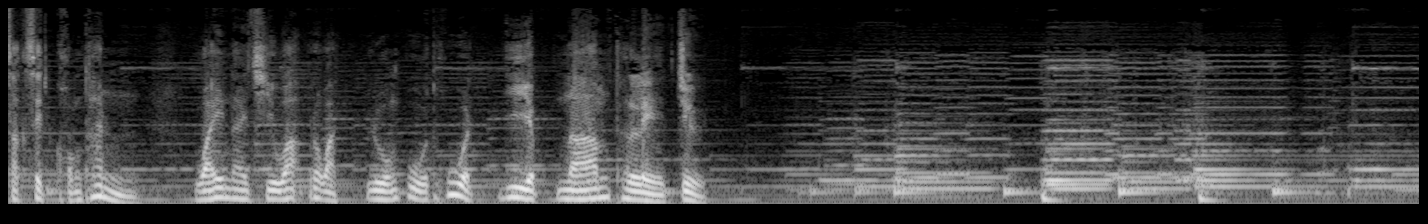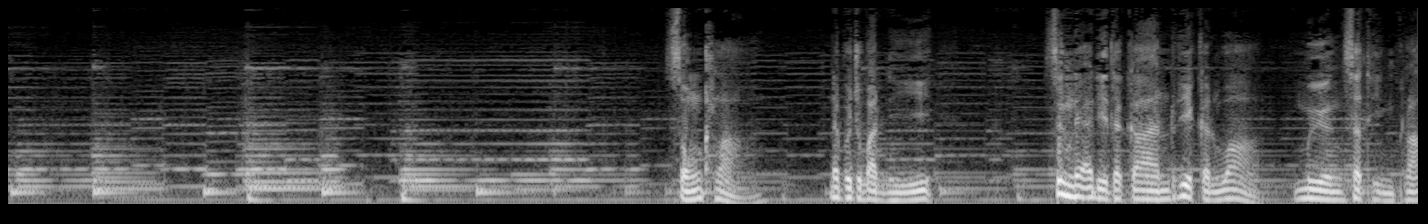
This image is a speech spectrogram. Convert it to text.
ศักดิ์สิทธิ์ของท่าน ไว้ในชีวประวัติหลวงปู่ทวดเหยียบน้ำทะเลจืดสงขลา ในปัจจุบันนี้ ซึ่งในอดีตการเรียกกันว่า เมืองสถิงพระ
